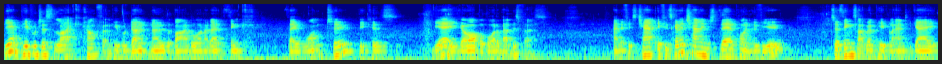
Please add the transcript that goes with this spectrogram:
yeah, people just like comfort, and people don't know the Bible, and I don't think they want to because yeah, you go, oh, but what about this verse? And if it's cha- if it's going to challenge their point of view, so things like when people are anti-gay,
